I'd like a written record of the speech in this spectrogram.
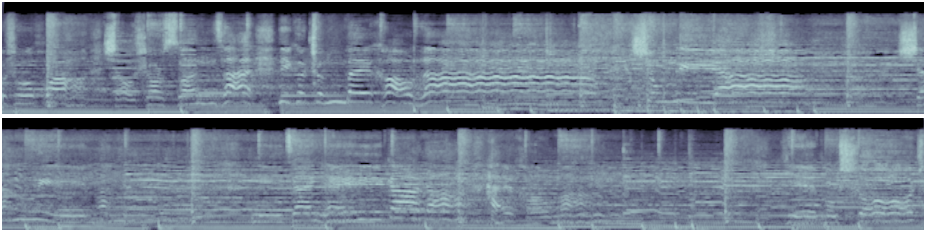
说说话，小勺酸菜你可准备好了？兄弟呀，想你了，你在哪旮瘩还好吗？也不说主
